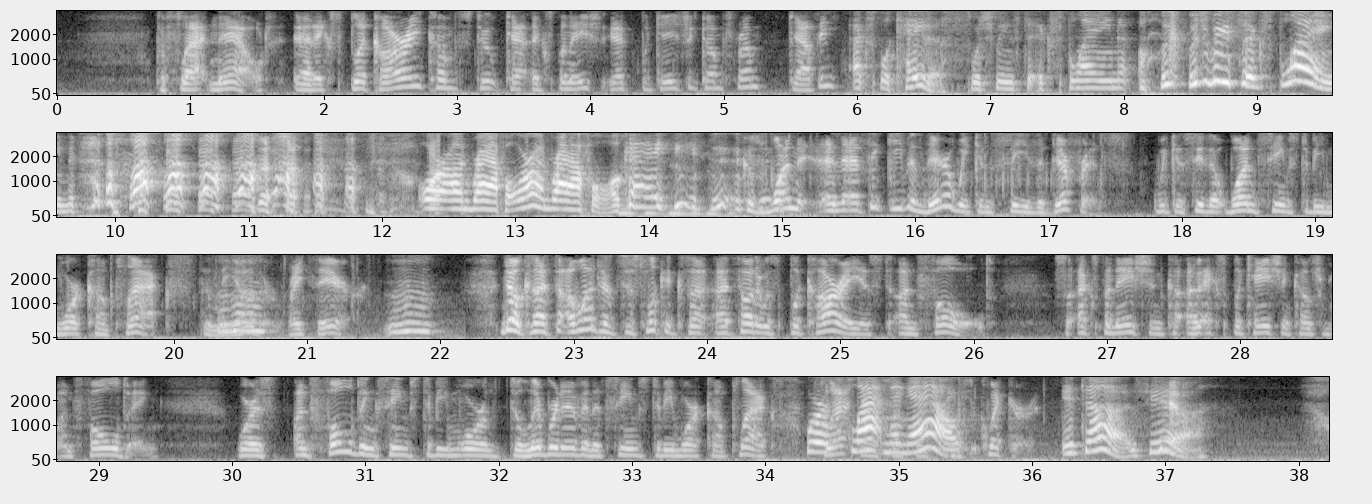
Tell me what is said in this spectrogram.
to flatten out, and explicare comes to ca- explanation. Explication comes from Kathy. Explicatus, which means to explain, which means to explain, or unravel, or unravel. Okay. Because one, and I think even there we can see the difference. We can see that one seems to be more complex than the other, right there. Mm-hmm. No, because I, th- I wanted to just look at because I, I thought it was placare is to unfold. So explanation, uh, explication comes from unfolding, whereas unfolding seems to be more deliberative and it seems to be more complex. Whereas flattening something out- quicker. It does, yeah. Yeah.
